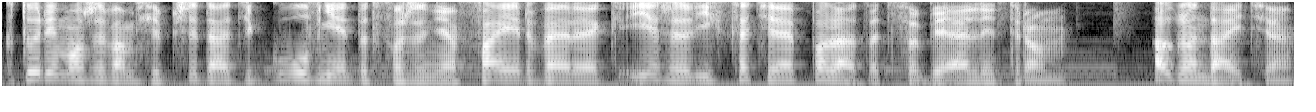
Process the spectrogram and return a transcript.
który może wam się przydać głównie do tworzenia fajerwerek, jeżeli chcecie polatać sobie elytrą. Oglądajcie.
